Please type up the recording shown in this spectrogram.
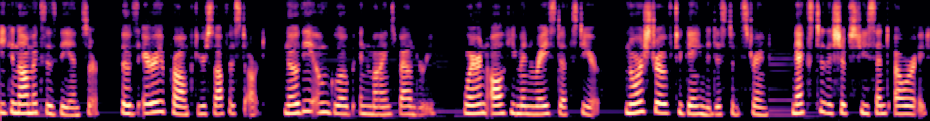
Economics is the answer. Those airy prompt your sophist art. Know the own globe and mind's boundary, Wherein all human race doth steer, Nor strove to gain the distant strand. Next to the ships she sent our aid,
